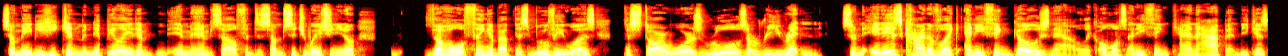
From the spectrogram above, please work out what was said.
so maybe he can manipulate him, him himself into some situation. You know, the whole thing about this movie was the Star Wars rules are rewritten. So it is kind of like anything goes now. Like almost anything can happen because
